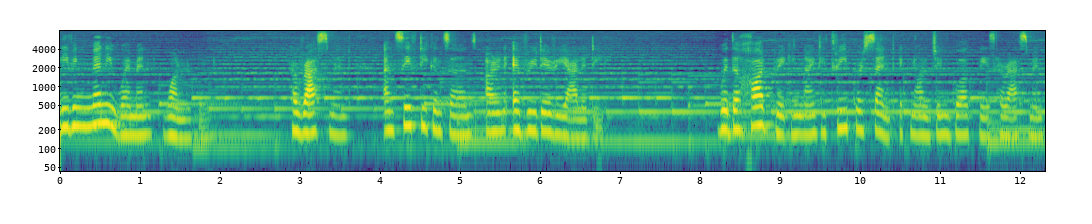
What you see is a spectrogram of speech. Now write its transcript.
leaving many women vulnerable. Harassment and safety concerns are an everyday reality. With a heartbreaking 93% acknowledging workplace harassment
